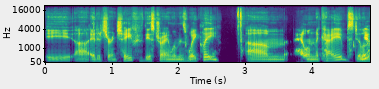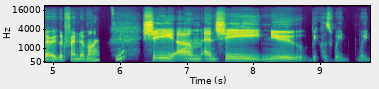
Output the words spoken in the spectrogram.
e- uh, editor in chief of the Australian Women's Weekly. Um, Helen McCabe, still Yep. a very good friend of mine. Yep. She um, and she knew because we we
